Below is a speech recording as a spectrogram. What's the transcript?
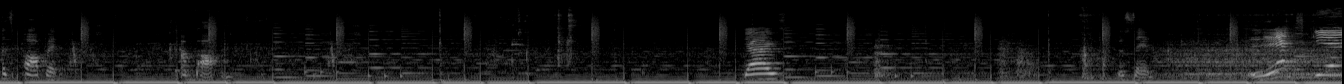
Let's pop it. I'm popping. Guys, just saying. Let's get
